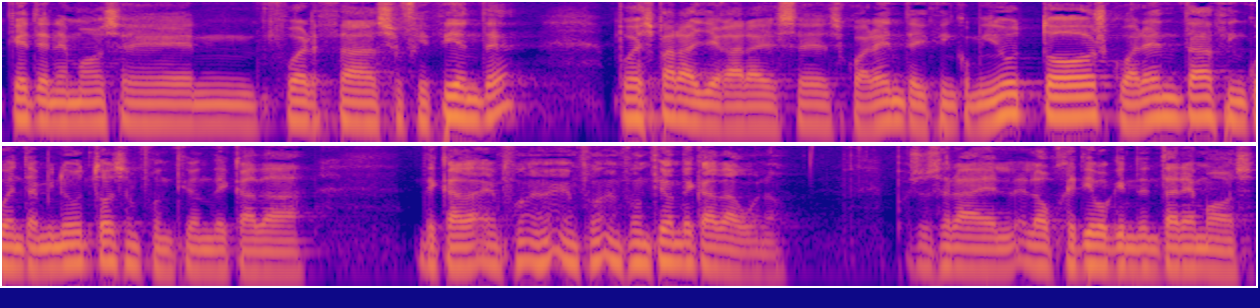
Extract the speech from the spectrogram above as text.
que tenemos en fuerza suficiente pues para llegar a esos 45 minutos, 40, 50 minutos en función de cada, de cada, en, función de cada uno. Pues eso será el, objetivo que intentaremos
